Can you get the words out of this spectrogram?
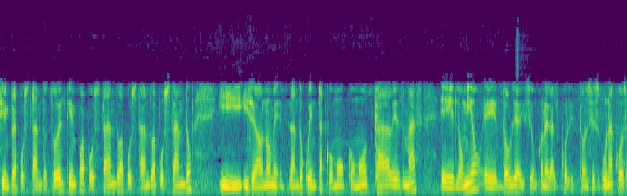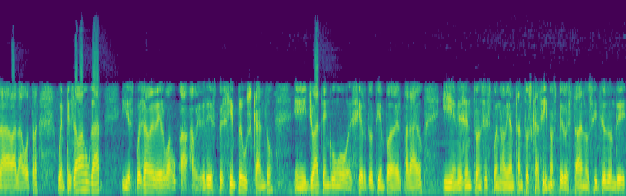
siempre apostando, todo el tiempo apostando, apostando, apostando, y, y se va uno dando cuenta cómo, cómo cada vez más eh, lo mío, eh, doble adición con el alcohol. Entonces, una cosa daba la otra, o empezaba a jugar y después a beber o a, beber y después siempre buscando. Eh, yo ya tengo cierto tiempo de haber parado y en ese entonces pues no habían tantos casinos, pero estaba en los sitios donde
